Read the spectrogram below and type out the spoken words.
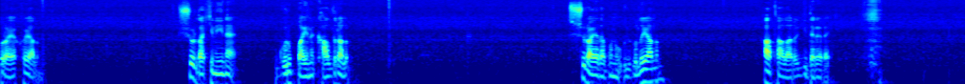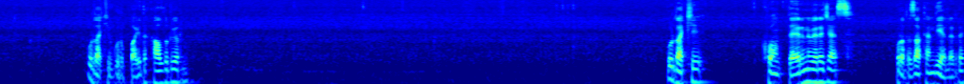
Buraya koyalım. Şuradakini yine grup bayını kaldıralım. Şuraya da bunu uygulayalım. Hataları gidererek. Buradaki grup bayı da kaldırıyorum. Buradaki kont değerini vereceğiz. Burada zaten diğerleri de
